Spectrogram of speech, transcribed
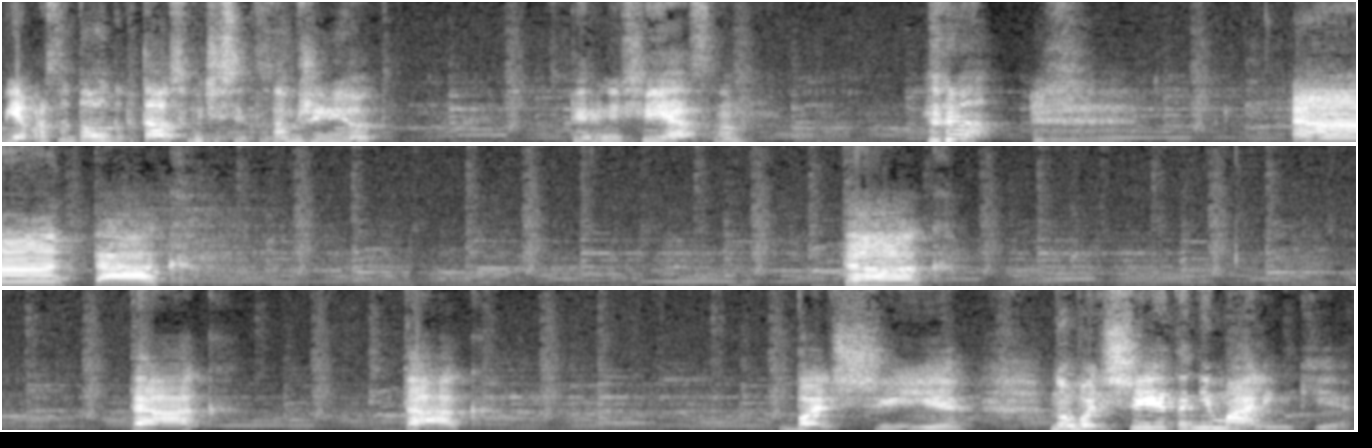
Я просто долго пыталась вычислить, кто там живет. Теперь мне все ясно. А, так. Так. Так. Так. Большие. Но большие это не маленькие.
